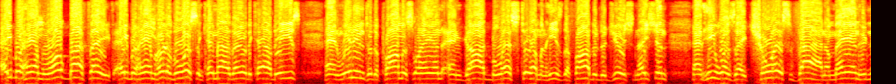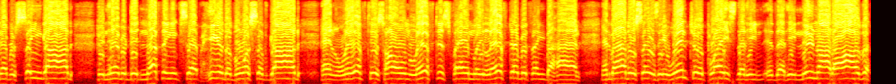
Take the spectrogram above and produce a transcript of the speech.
Abraham walked by faith. Abraham heard a voice and came out of there the Chaldees and went into the promised land and God blessed him and he's the father of the Jewish nation and he was a choice vine, a man who never seen God, who never did nothing except hear the voice of God and left his home, left his family, left everything behind. And the Bible says he went to a place that he, that he knew not of.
